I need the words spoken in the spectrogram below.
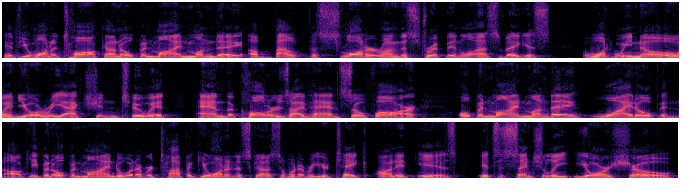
If you want to talk on Open Mind Monday about the slaughter on the Strip in Las Vegas, what we know and your reaction to it, and the callers I've had so far, Open Mind Monday, wide open. I'll keep an open mind to whatever topic you want to discuss and whatever your take on it is. It's essentially your show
